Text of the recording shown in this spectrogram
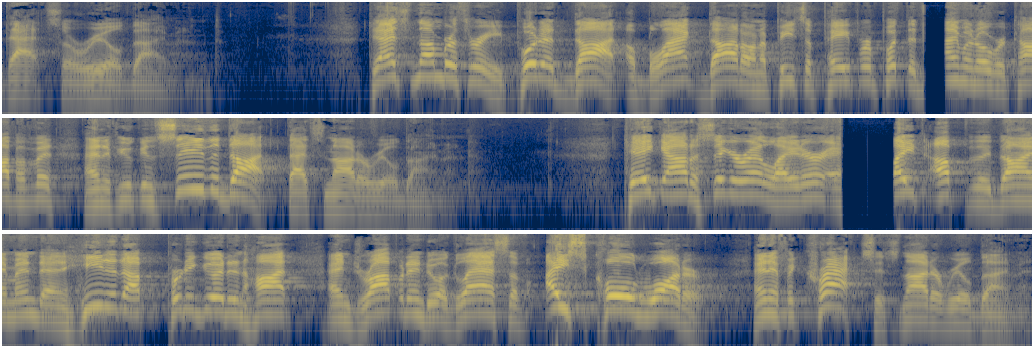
that's a real diamond. Test number three put a dot, a black dot on a piece of paper, put the diamond over top of it, and if you can see the dot, that's not a real diamond. Take out a cigarette lighter and light up the diamond and heat it up pretty good and hot and drop it into a glass of ice cold water. And if it cracks, it's not a real diamond.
